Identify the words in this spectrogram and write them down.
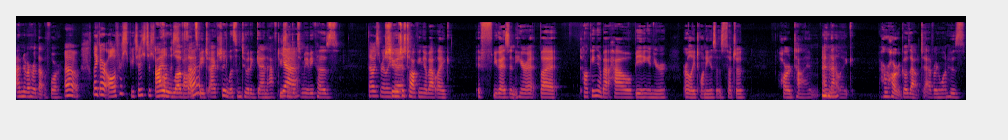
I've never heard that before. oh like are all of her speeches just I loved that speech. I actually listened to it again after you Yeah. sent it to me because that was really she good was just talking about like if you guys didn't hear it, but talking about how being in your early 20s is such a hard time Mm-hmm. and that like her heart goes out to everyone who's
